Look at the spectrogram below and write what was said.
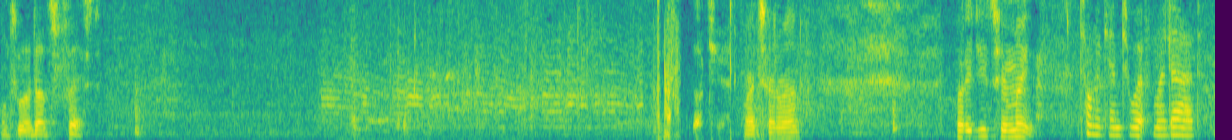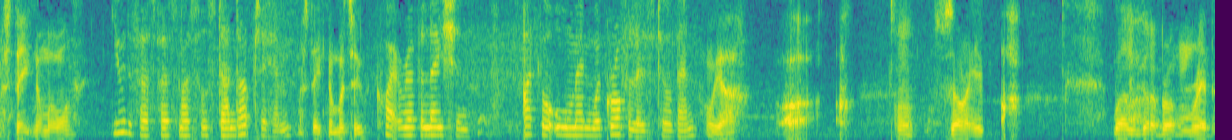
Onto her dad's fist. Gotcha. Right, turn around. Where did you two meet? Tommy came to work for my dad. Mistake number one. You were the first person I saw stand up to him. Mistake number two. Quite a revelation. I thought all men were grovellers till then. We are. Oh, oh. Oh, sorry. Well, you've got a broken rib.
